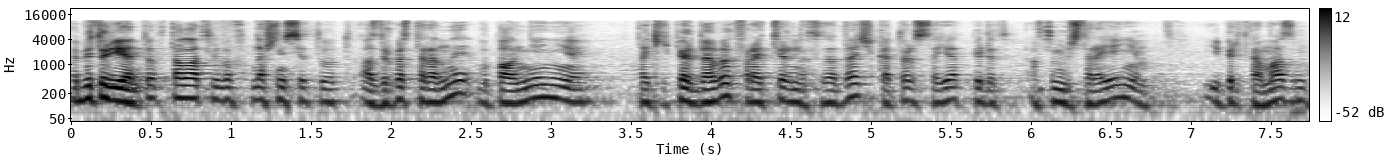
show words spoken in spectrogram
абитуриентов талантливых в наш институт, а с другой стороны, выполнение таких передовых фронтирных задач, которые стоят перед автомобилестроением и перед КАМАЗом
